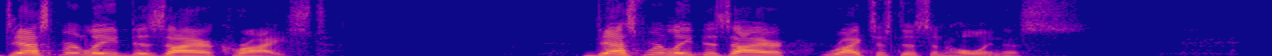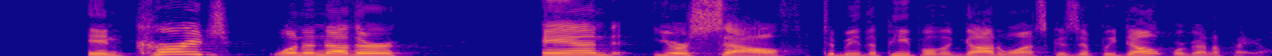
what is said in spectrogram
desperately desire Christ. Desperately desire righteousness and holiness. Encourage one another and yourself to be the people that God wants, because if we don't, we're going to fail.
